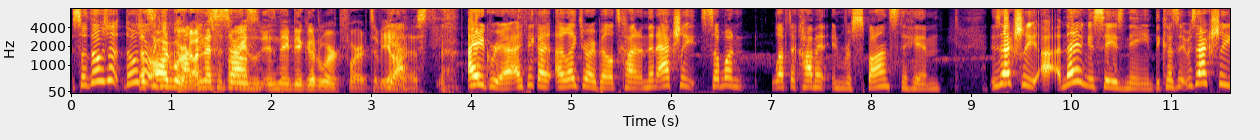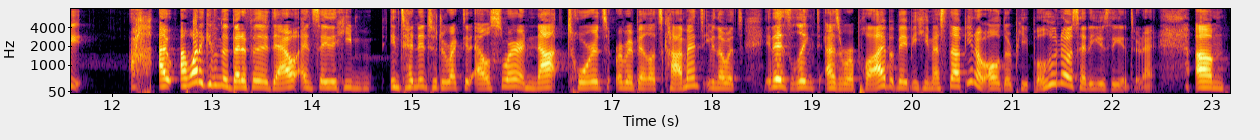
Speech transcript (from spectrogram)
so those are those That's are a good word. Unnecessary from, is, is, maybe a good word for it, to be yeah, honest. I agree. I think I, I liked Rabbi Billet's comment, and then actually someone left a comment in response to him. Is actually I'm not even gonna say his name because it was actually I, I want to give him the benefit of the doubt and say that he intended to direct it elsewhere and not towards Rabbi Billet's comment, even though it's it is linked as a reply, but maybe he messed up. You know, older people who knows how to use the internet. Um,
